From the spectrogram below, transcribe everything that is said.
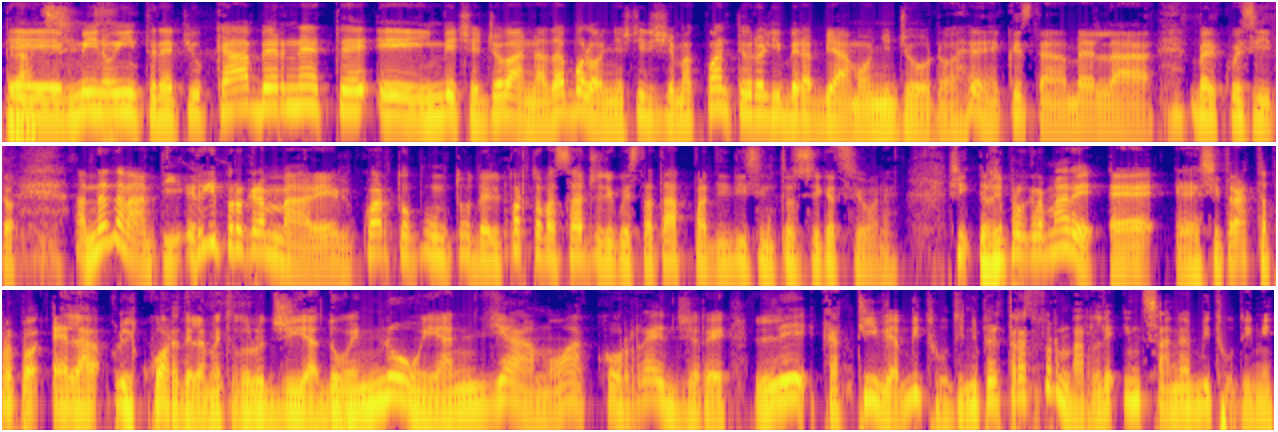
E meno internet più Cabernet e invece Giovanna da Bologna ci dice ma quante ore libere abbiamo ogni giorno? Eh, questo è un bel quesito. Andando avanti, riprogrammare il quarto punto del quarto passaggio di questa tappa di disintossicazione. Sì, riprogrammare è, è, si tratta proprio, è la, il cuore della metodologia dove noi andiamo a correggere le cattive abitudini per trasformarle in sane abitudini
